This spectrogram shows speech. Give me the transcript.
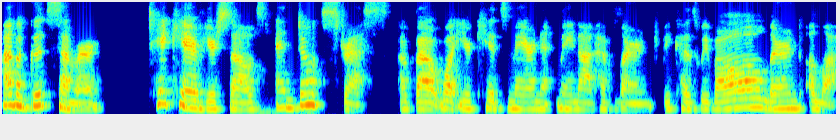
have a good summer. Take care of yourselves and don't stress about what your kids may or may not have learned because we've all learned a lot.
